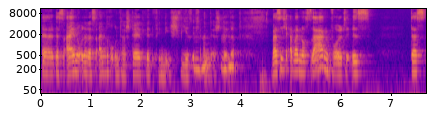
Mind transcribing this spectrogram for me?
äh, das eine oder das andere unterstellt wird, finde ich schwierig mhm. an der Stelle. Mhm. Was ich aber noch sagen wollte, ist, dass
